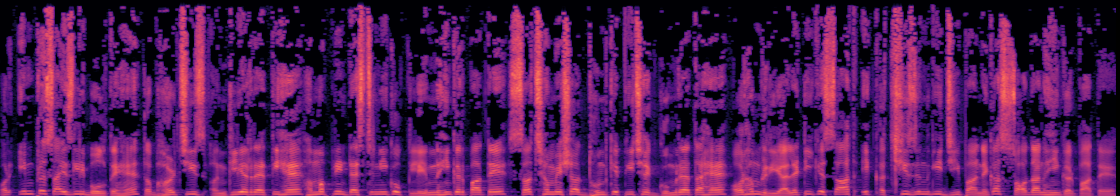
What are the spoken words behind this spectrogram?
और इम्प्रेसाइजली बोलते हैं, तब हर चीज़ अनक्लियर रहती है। हम अपनी डेस्टिनी को क्लेम नहीं कर पाते। सच हमेशा धुंध के पीछे गुम रहता है और हम रियलिटी के साथ एक अच्छी ज़िंदगी जी पाने का सौदा नहीं कर पाते।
